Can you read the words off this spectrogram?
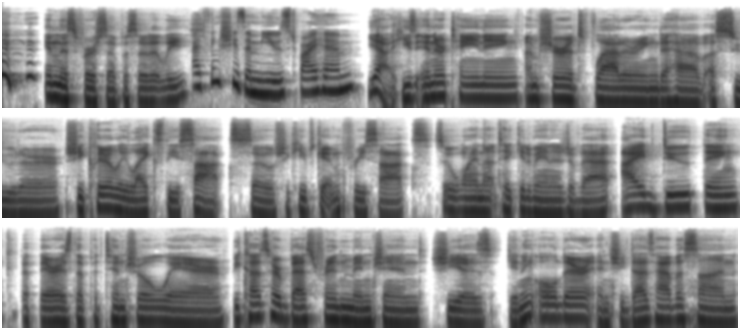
in this first episode, at least. I think she's amused by him. yeah, he's entertaining. I'm sure it's flattering to have a suitor. She clearly likes these socks, so she keeps getting free socks. So why not take advantage of that? I do think that there is the potential where, because her best friend mentioned she is getting older and she does have a son,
